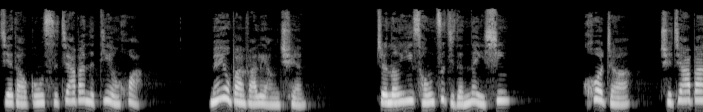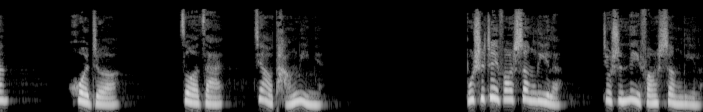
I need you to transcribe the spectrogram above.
接到公司加班的电话，没有办法两全，只能依从自己的内心，或者去加班，或者坐在教堂里面。不是这方胜利了，就是那方胜利了。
